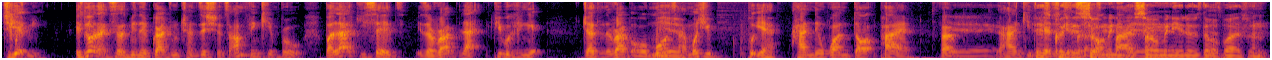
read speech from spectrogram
Do you get me? It's not like this has been a gradual transition. So I'm thinking, bro. But like you said, it's a rabbit. Like people can get dragged in the rabbit hole. More Yeah. time, once you put your hand in one dark pie, fam, Yeah, yeah, yeah. your hand keeps There's getting because to there's so many, pie. there's so yeah, many yeah. of those little bars, man.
